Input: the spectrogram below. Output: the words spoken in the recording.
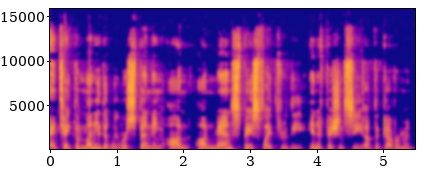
and take the money that we were spending on, on manned spaceflight through the inefficiency of the government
